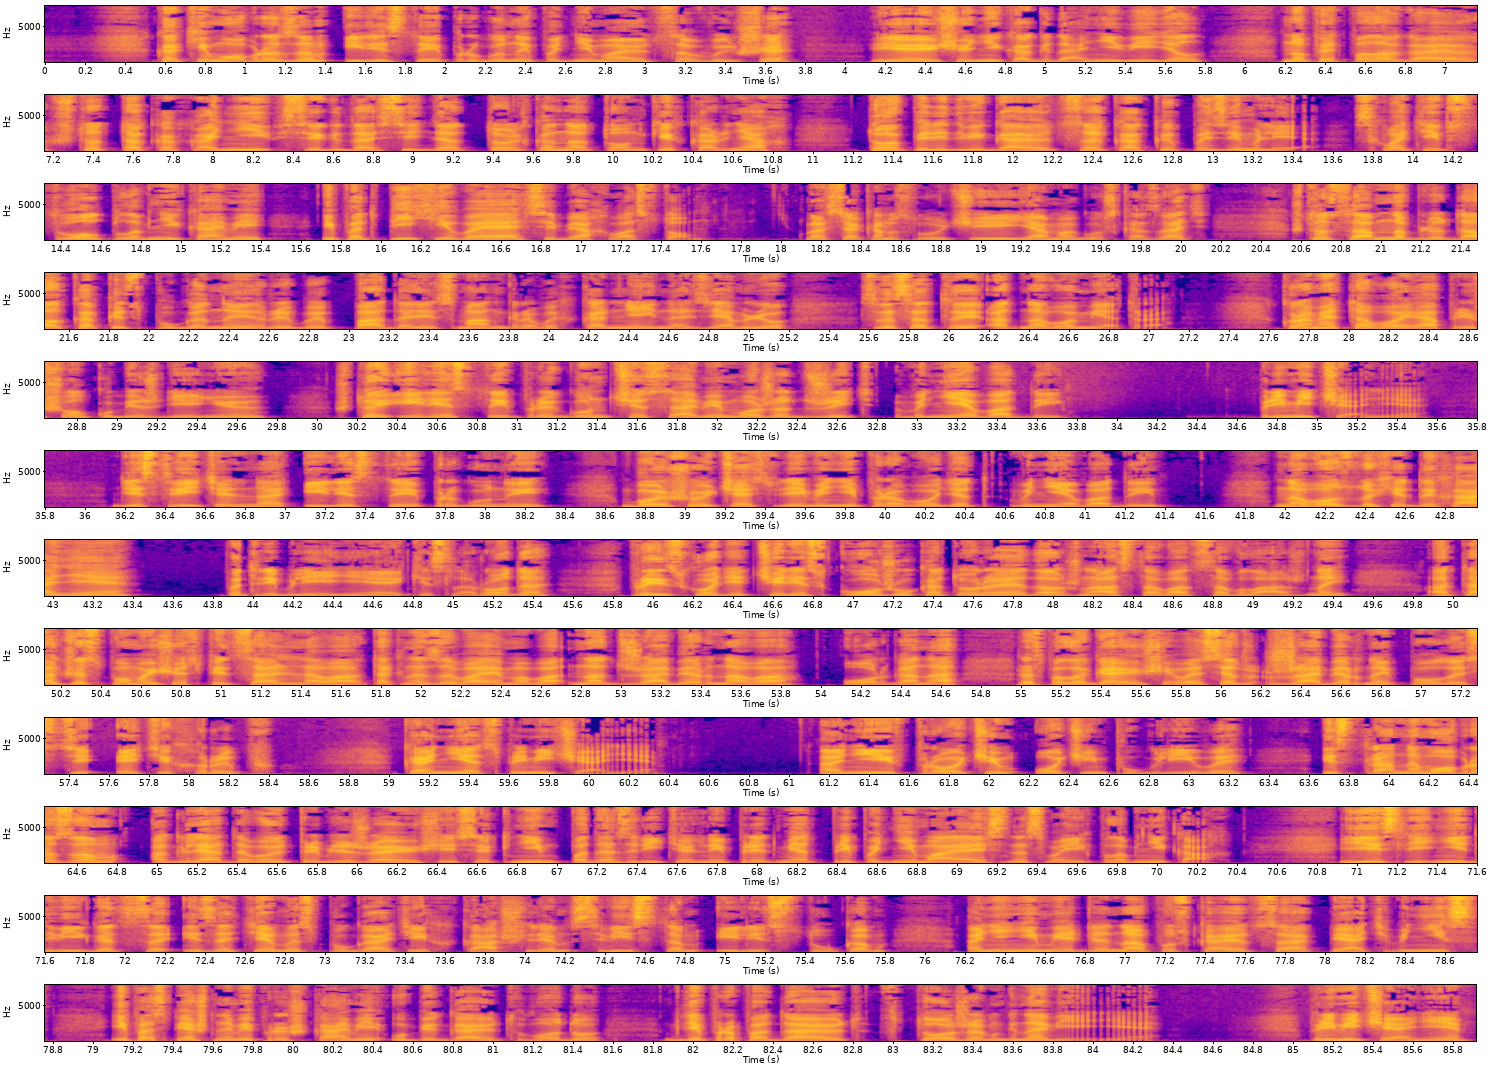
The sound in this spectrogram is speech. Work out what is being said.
Каким образом илистые прыгуны поднимаются выше, я еще никогда не видел, но предполагаю, что так как они всегда сидят только на тонких корнях, то передвигаются, как и по земле, схватив ствол плавниками и подпихивая себя хвостом. Во всяком случае, я могу сказать, что сам наблюдал, как испуганные рыбы падали с мангровых корней на землю с высоты одного метра. Кроме того, я пришел к убеждению, что илистый прыгун часами может жить вне воды. Примечание. Действительно, илистые прыгуны большую часть времени проводят вне воды. На воздухе дыхание Потребление кислорода происходит через кожу, которая должна оставаться влажной, а также с помощью специального так называемого наджаберного органа, располагающегося в жаберной полости этих рыб. Конец примечания. Они, впрочем, очень пугливы и странным образом оглядывают приближающийся к ним подозрительный предмет, приподнимаясь на своих плавниках. Если не двигаться и затем испугать их кашлем, свистом или стуком, они немедленно опускаются опять вниз и поспешными прыжками убегают в воду, где пропадают в то же мгновение. Примечание.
